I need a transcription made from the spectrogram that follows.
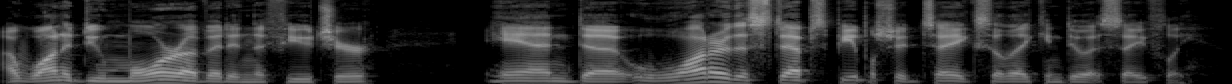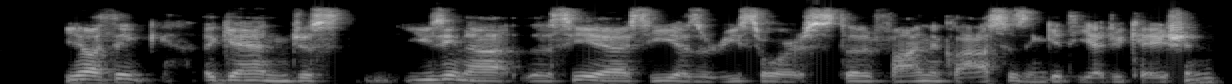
I want to do more of it in the future. And uh, what are the steps people should take so they can do it safely? You know, I think again, just using that the CAIC as a resource to find the classes and get the education.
